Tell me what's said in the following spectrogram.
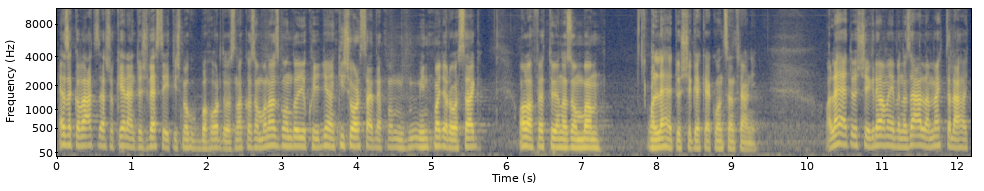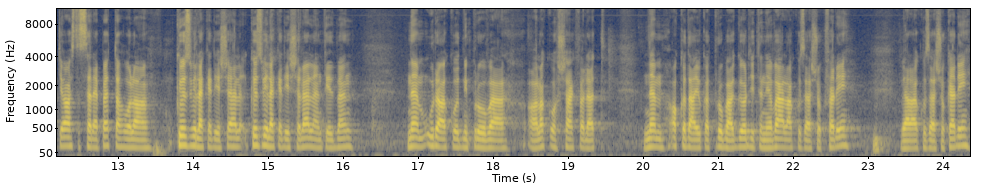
Ezek a változások jelentős veszélyt is magukba hordoznak, azonban azt gondoljuk, hogy egy olyan kis országnak, mint Magyarország, alapvetően azonban a lehetőségre kell koncentrálni. A lehetőségre, amelyben az állam megtalálhatja azt a szerepet, ahol a közvélekedéssel, közvélekedéssel ellentétben nem uralkodni próbál a lakosság felett, nem akadályokat próbál gördíteni a vállalkozások felé, vállalkozások elé,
